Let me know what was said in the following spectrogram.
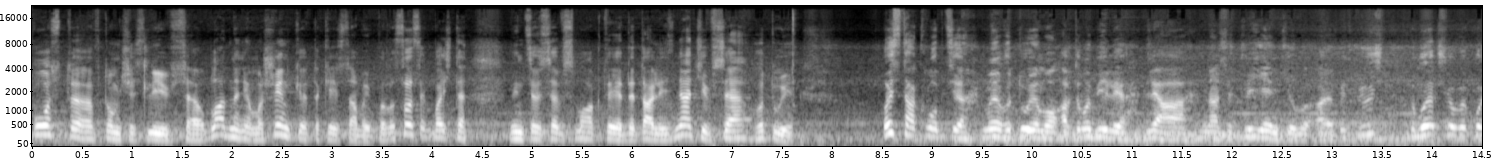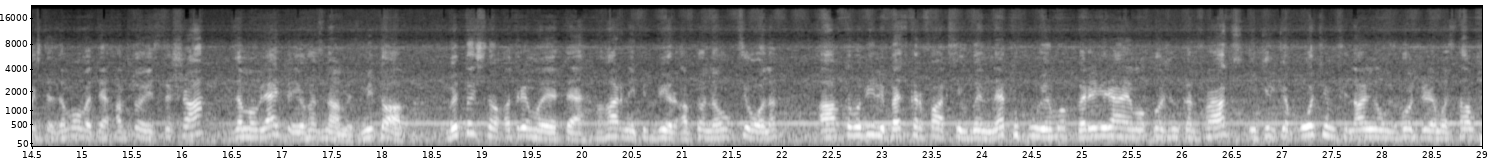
пост, е, в тому числі все обладнання, машинки, такий самий пилосос, як бачите, він це все всмактує, деталі зняті, все готує. Ось так, хлопці, ми готуємо автомобілі для наших клієнтів е, під ключ. Тому якщо ви хочете замовити авто із США, замовляйте його з нами, з Мітоавто. Ви точно отримуєте гарний підбір авто на аукціонах. А автомобілі без карфаксів ми не купуємо, перевіряємо кожен карфакс і тільки потім фінально узгоджуємо ставку,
